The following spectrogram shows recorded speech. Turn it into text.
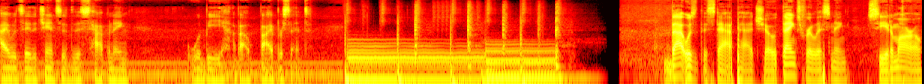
I would say the chance of this happening would be about 5%. That was the Stat Pad Show. Thanks for listening. See you tomorrow.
